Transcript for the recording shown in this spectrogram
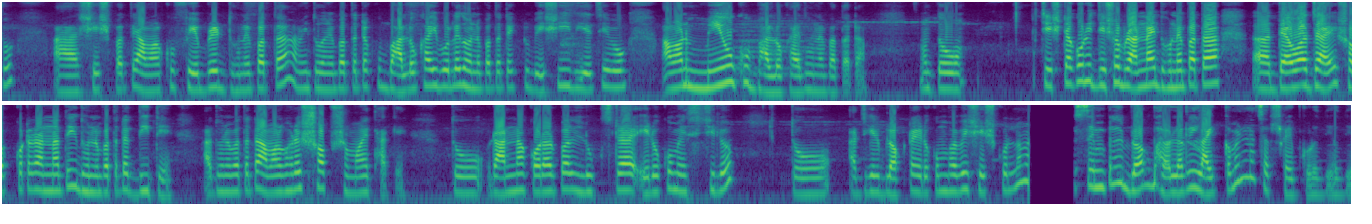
আর শেষ পাতে আমার খুব ফেভারিট ধনেপাতা। আমি ধনেপাতাটা খুব ভালো খাই বলে ধনেপাতাটা একটু বেশিই দিয়েছি এবং আমার মেয়েও খুব ভালো খায় ধনেপাতাটা। তো চেষ্টা করি যেসব রান্নায় ধনেপাতা আহ, দেওয়া যায় সবকটা রান্নাতেই ধনেপাতাটা দিতে। আর ধনেপাতাটা আমার ঘরে সব সময় থাকে। তো রান্না করার পর লুকসটা এরকম এসছিল। তো আজকের ব্লগটা এরকমভাবেই শেষ করলাম। সিম্পল ব্লগ ভালো লাগলে লাইক কমেন্ট না সাবস্ক্রাইব করে দিও দিও।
